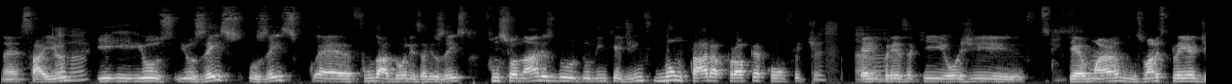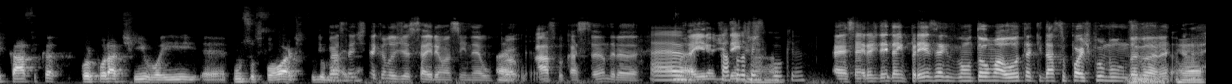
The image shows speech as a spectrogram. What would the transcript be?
né, saiu, uhum. e, e, os, e os ex-fundadores ex, é, ali, os ex-funcionários do, do LinkedIn montaram a própria Conflict, que é a ah. empresa que hoje que é o maior, um dos maiores players de Kafka corporativo aí, é, com suporte tudo Tem mais. Bastante né? tecnologias saíram assim, né? O, é. o Kafka, o Cassandra, é, saíram de dentro, do Facebook, né? É, saíram de dentro da empresa e montou uma outra que dá suporte pro mundo agora. É.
